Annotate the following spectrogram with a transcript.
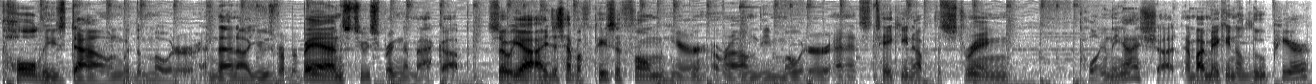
pull these down with the motor. And then I'll use rubber bands to spring them back up. So yeah, I just have a piece of foam here around the motor and it's taking up the string, pulling the eyes shut. And by making a loop here,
